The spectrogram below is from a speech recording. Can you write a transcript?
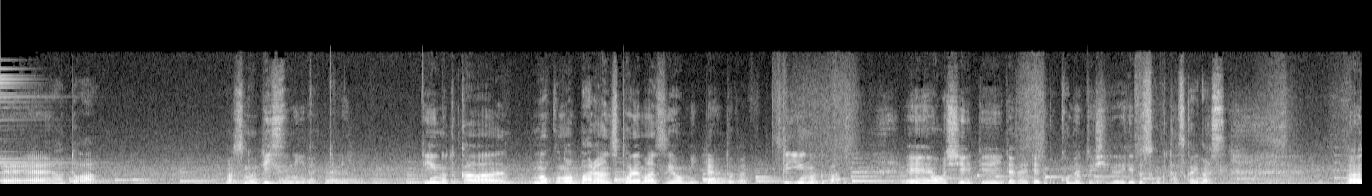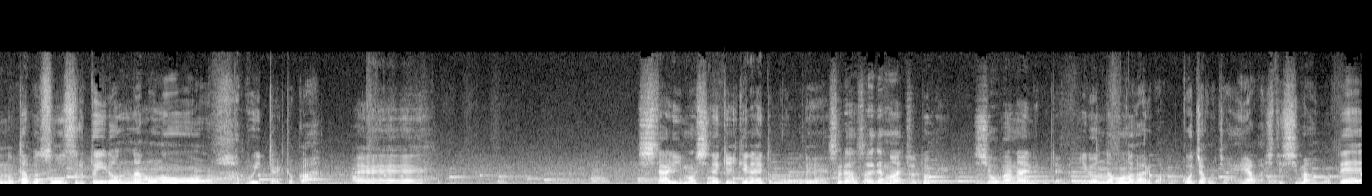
えー、あとは、まあ、そのディズニーだったりっていうのとかのこのバランス取れますよみたいなとかっていうのとか、えー、教えていただいたりとかコメントしていただけるとすごく助かります。あの多分そうするといろんなものを省いたりとか、えー、したりもしなきゃいけないと思うのでそれはそれでまあちょっとねしょうがないなみたいな。いろんなものがあればごちゃごちゃ部屋はしてしまうので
